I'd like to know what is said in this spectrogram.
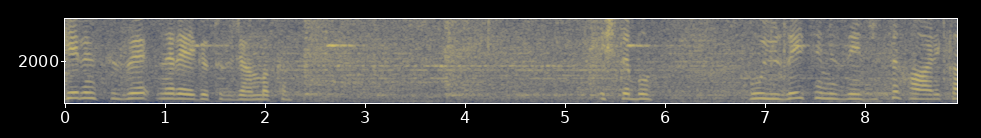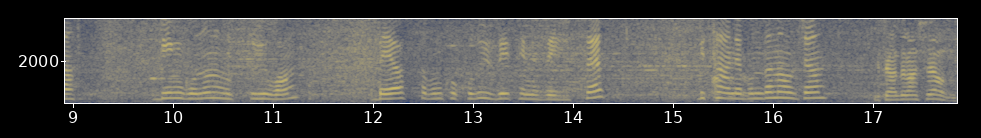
Gelin sizi nereye götüreceğim bakın. İşte bu. Bu yüzey temizleyicisi harika. Bingo'nun Mutlu Yuvam. Beyaz sabun kokulu yüzey temizleyicisi. Bir tane bundan alacağım. Bir tane de ben şey aldım.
